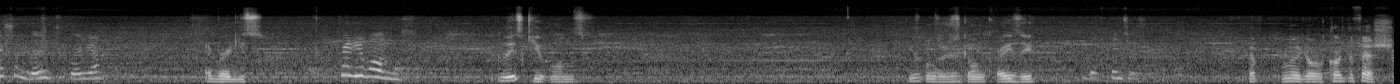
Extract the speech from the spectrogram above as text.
There's some birds for you. Hey, birdies. Pretty ones. Look at these cute ones. These ones are just going crazy. The pincers. Yep, I'm gonna go record the fish.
